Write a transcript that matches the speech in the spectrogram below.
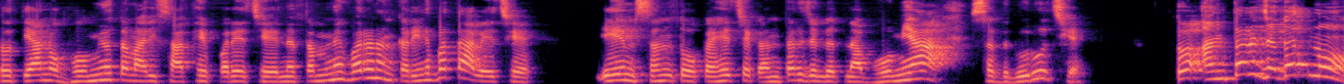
તો ત્યાંનો ભોમિયો તમારી સાથે ફરે છે અને તમને વર્ણન કરીને બતાવે છે. એમ સંતો કહે છે કે અંતર જગતના ભોમિયા સદગુરુ છે. તો અંતર જગતનું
